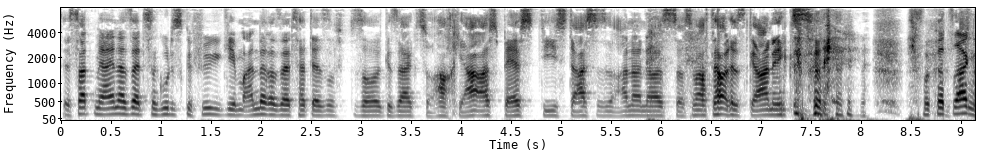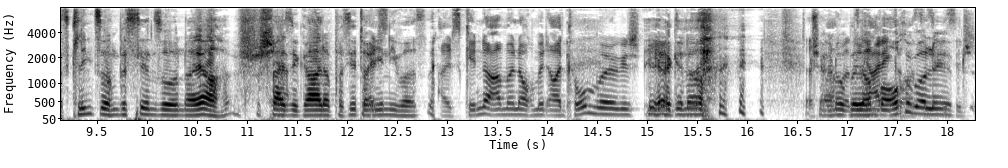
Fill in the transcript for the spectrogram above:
es hat mir einerseits ein gutes Gefühl gegeben, andererseits hat er so, so gesagt, so, ach ja, Asbest, dies, das, Ananas, das macht ja alles gar nichts. ich wollte gerade sagen, es klingt so ein bisschen so, naja, scheißegal, da passiert doch eh nie was. Als Kinder haben wir noch mit Atommüll gespielt. Ja, genau. Tschernobyl haben wir auch überlebt.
